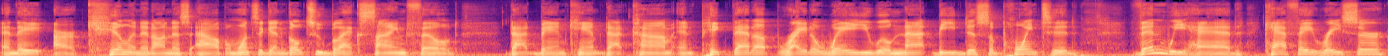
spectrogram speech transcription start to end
and they are killing it on this album. Once again, go to blackseinfeld.bandcamp.com and pick that up right away. You will not be disappointed. Then we had Cafe Racer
